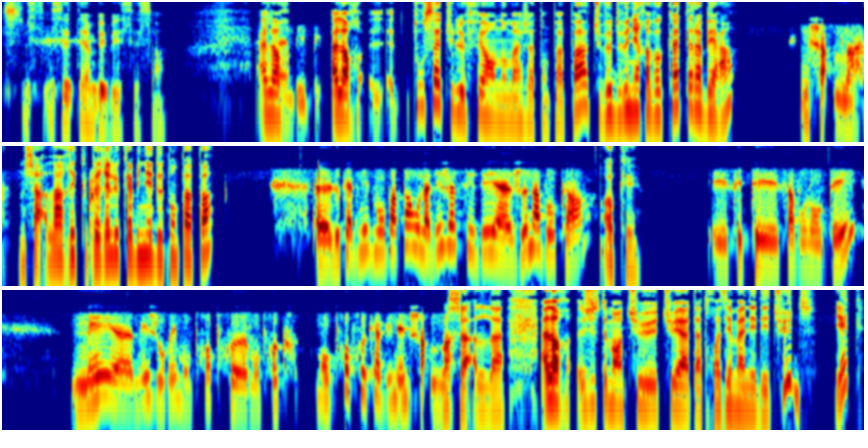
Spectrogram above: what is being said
C'était un bébé, c'est ça. Alors, alors, tout ça, tu le fais en hommage à ton papa. Tu veux devenir avocate, Rabia? Inch'Allah. Inch'Allah, récupérer le cabinet de ton papa? Euh, le cabinet de mon papa, on l'a déjà cédé à un jeune avocat. Ok. et c'était sa volonté. Mais, euh, mais j'aurai mon propre, mon, propre, mon propre cabinet, Inch'Allah. Inch'Allah. Alors, justement, tu, tu es à ta troisième année d'études, Yek.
